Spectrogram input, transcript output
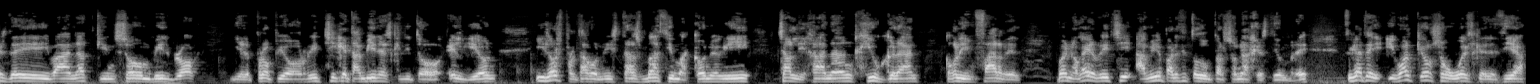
es de Ivan Atkinson, Bill Brock y el propio Ritchie, que también ha escrito el guion, y los protagonistas Matthew McConaughey, Charlie Hannan, Hugh Grant, Colin Farrell. Bueno, Guy Ritchie, a mí me parece todo un personaje este hombre. ¿eh? Fíjate, igual que Orson Welles, que decía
